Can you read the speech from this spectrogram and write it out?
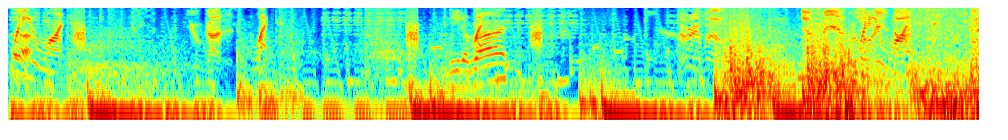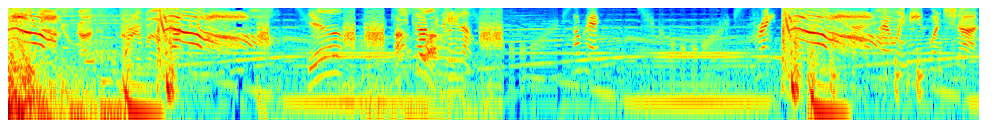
What do you want? You got it. What? Need a ride? Very well. FBI has What do you want? This is too easy. You got it. Very well. Yeah? How You talk, stay low. Okay. Right. Now. I only need one shot.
